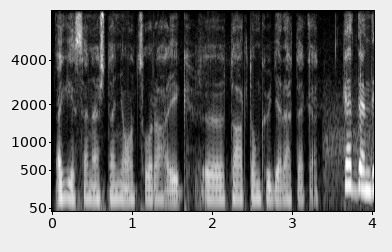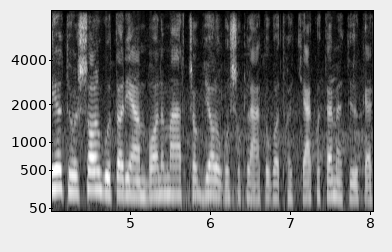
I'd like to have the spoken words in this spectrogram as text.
egészen este 8 óráig tartunk ügyeleteket. Kedden déltől Salgótarjánban már csak gyalogosok látogathatják a temetőket,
